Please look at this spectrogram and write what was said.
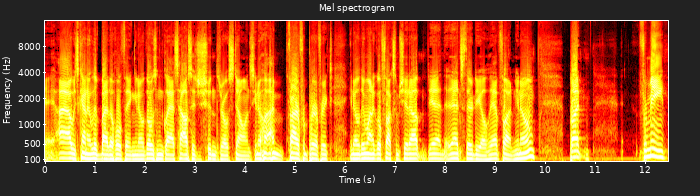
I always kind of live by the whole thing, you know, those in glass houses shouldn't throw stones. You know, I'm far from perfect. You know, they want to go fuck some shit up. Yeah, that's their deal. They have fun, you know? But for me,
